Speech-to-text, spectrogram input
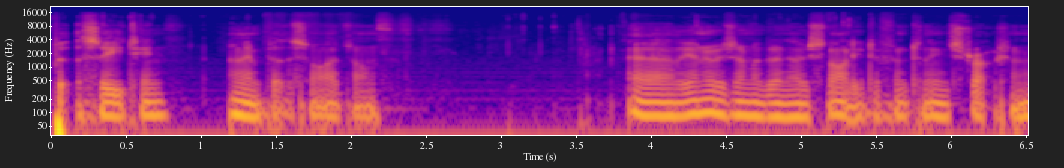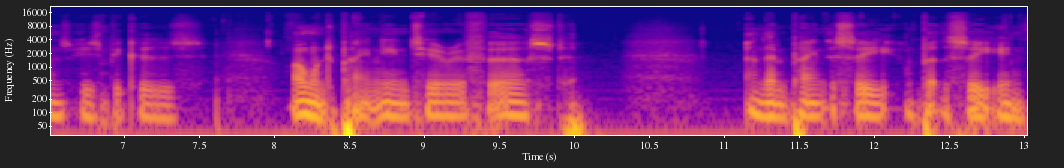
put the seat in and then put the sides on. Uh, the only reason I'm going to go slightly different to the instructions is because I want to paint the interior first and then paint the seat and put the seat in.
